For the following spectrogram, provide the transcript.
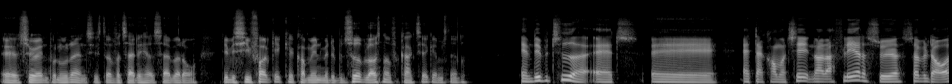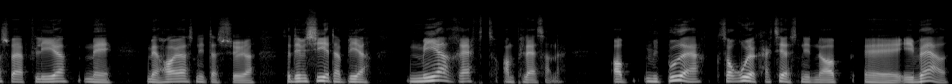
øh, søger ind på en uddannelse, i stedet for at tage det her sabbatår. Det vil sige, at folk ikke kan komme ind, men det betyder vel også noget for karaktergennemsnittet? Jamen det betyder, at, øh, at der kommer til, når der er flere, der søger, så vil der også være flere med, med højere snit, der søger. Så det vil sige, at der bliver mere rift om pladserne. Og mit bud er, så ryger karaktersnitten op øh, i vejret.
